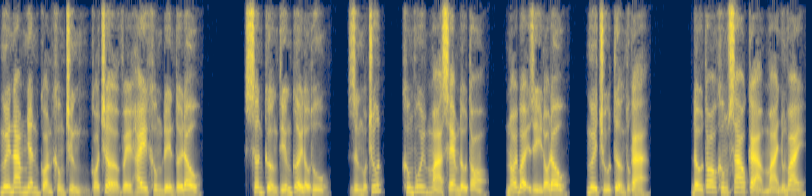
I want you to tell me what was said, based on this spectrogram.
ngươi nam nhân còn không chừng có trở về hay không đến tới đâu. Sơn Cường tiếng cười đầu thu, dừng một chút, không vui mà xem đầu to, nói bậy gì đó đâu, ngươi chú tưởng thúc ca. Đầu to không sao cả mà nhún vai,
